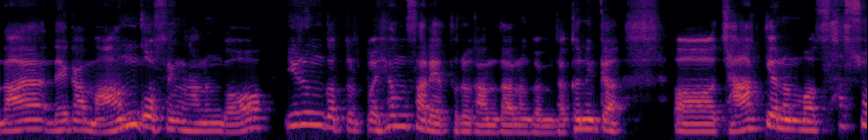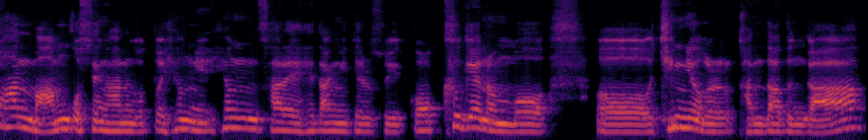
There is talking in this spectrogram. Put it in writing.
나, 내가 마음 고생하는 거, 이런 것들도 형살에 들어간다는 겁니다. 그러니까, 어, 작게는 뭐 사소한 마음 고생하는 것도 형, 형살에 해당이 될 수 있고, 크게는 뭐, 어, 징역을 간다든가,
